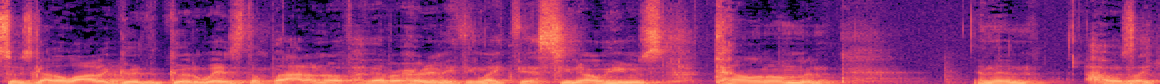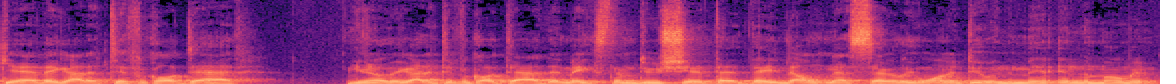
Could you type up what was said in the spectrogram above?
So he's got a lot of good good wisdom, but I don't know if I've ever heard anything like this. You know, he was telling them, and and then I was like, yeah, they got a difficult dad. You know, they got a difficult dad that makes them do shit that they don't necessarily want to do in the in the moment.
